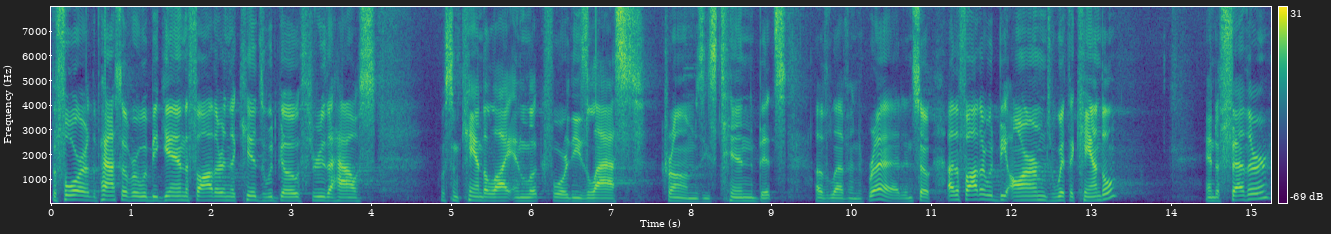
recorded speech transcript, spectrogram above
before the Passover would begin, the father and the kids would go through the house with some candlelight and look for these last crumbs, these 10 bits of leavened bread. And so uh, the father would be armed with a candle and a feather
